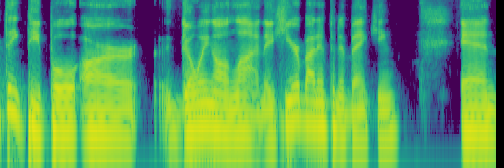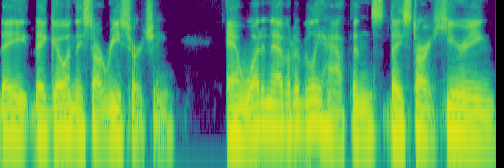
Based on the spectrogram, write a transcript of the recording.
think people are going online. They hear about infinite banking and they they go and they start researching. And what inevitably happens, they start hearing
